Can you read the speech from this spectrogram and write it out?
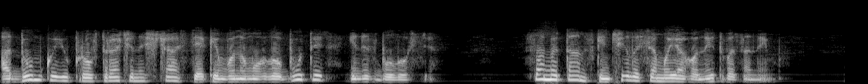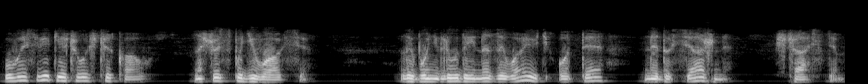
а думкою про втрачене щастя, яким воно могло бути, і не збулося. Саме там скінчилася моя гонитва за ним. Увесь вік я чогось чекав, на щось сподівався. Либонь, люди й називають оте недосяжне щастям.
